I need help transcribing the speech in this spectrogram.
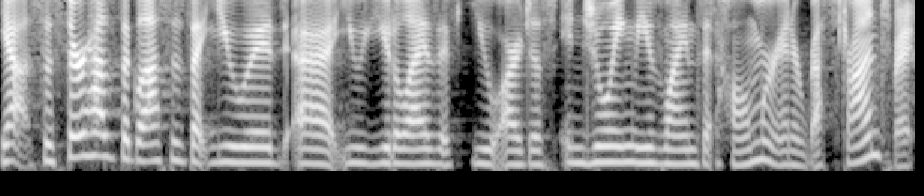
Yeah, so Sur has the glasses that you would uh, you utilize if you are just enjoying these wines at home or in a restaurant. Right.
